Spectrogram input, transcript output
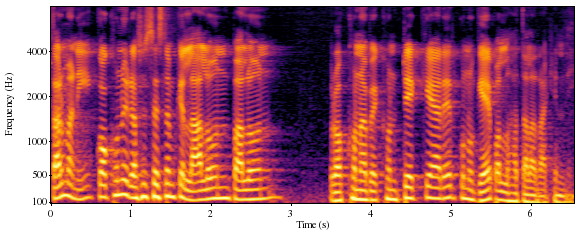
তার মানে কখনোই রাসুল ইসলামকে লালন পালন, রক্ষণাবেক্ষণ টেক কেয়ারের কোনো গ্যাপ আল্লাহ তালা রাখেননি।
